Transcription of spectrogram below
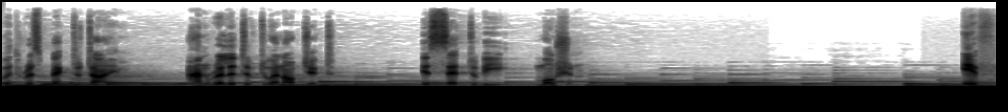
with respect to time and relative to an object is said to be motion. If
